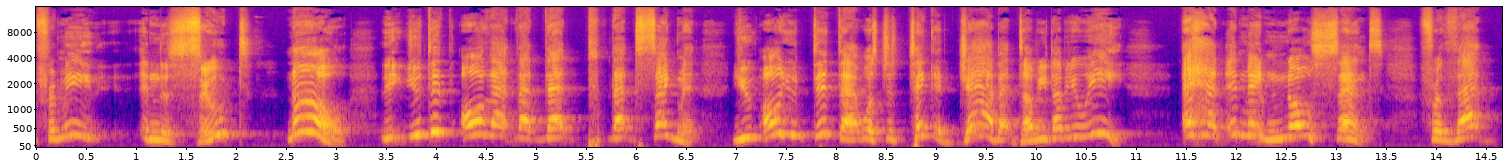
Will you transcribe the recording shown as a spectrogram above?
For me, in the suit, no. You did all that that that that segment. You all you did that was just take a jab at WWE. It had it made no sense for that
